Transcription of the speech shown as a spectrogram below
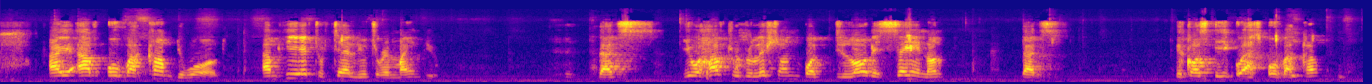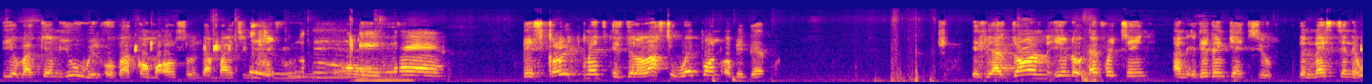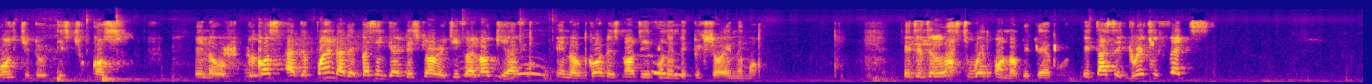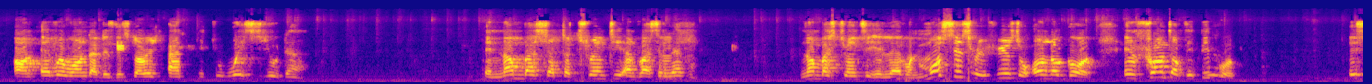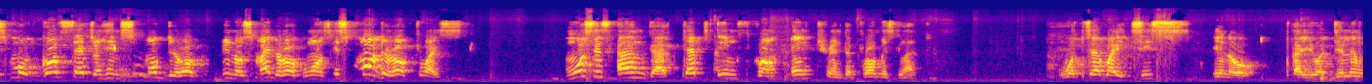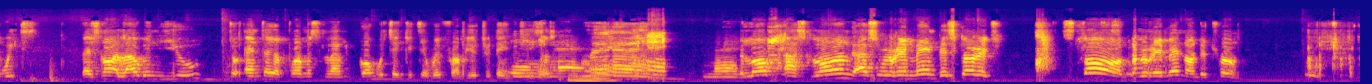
I have overcome the world. I'm here to tell you, to remind you that you will have tribulation, but the Lord is saying on that because He has overcome, He overcame, you will overcome also in the mighty name of Amen. Discouragement is the last weapon of the devil. If he has done, you know, everything and it didn't get you, the next thing he wants to do is to cause you know, because at the point that the person get discouraged, if you're not careful, you know, God is not even in the picture anymore. It is the last weapon of the devil. It has a great effect on everyone that is discouraged and it weighs you down. In Numbers chapter 20 and verse 11, Numbers 20 11, Moses refused to honor God in front of the people. He smote. God said to him, Smoke the rock, you know, smite the rock once. He smote the rock twice. Moses' anger kept him from entering the promised land whatever it is, you know, that you are dealing with, that's not allowing you to enter your promised land, God will take it away from you today in Jesus' name. Beloved, as long as we remain discouraged, Saul will remain on the throne.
